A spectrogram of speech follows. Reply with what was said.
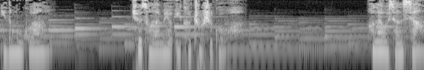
你的目光却从来没有一刻注视过我。后来我想想，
